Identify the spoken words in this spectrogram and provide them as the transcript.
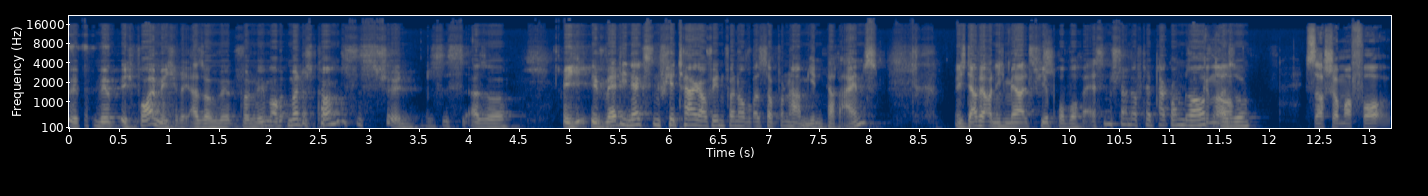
ich, ich freue mich, also von wem auch immer das kommt, das ist schön. Das ist also, ich, ich werde die nächsten vier Tage auf jeden Fall noch was davon haben. Jeden Tag eins. Ich darf ja auch nicht mehr als vier pro Woche essen, stand auf der Packung drauf. Genau. Also, Ich sag schon mal vor,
